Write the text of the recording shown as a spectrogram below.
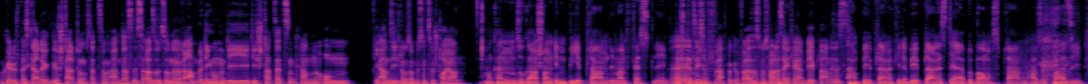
Okay, du sprichst gerade Gestaltungssatzung an. Das ist also so eine Rahmenbedingung, die die Stadt setzen kann, um die Ansiedlung so ein bisschen zu steuern. Man kann sogar schon im B-Plan, den man festlegt. Äh, jetzt nicht so viele Fachbegriffe, also das müssen wir alles okay. erklären. B-Plan ist? Ah, B-Plan, okay. Der B-Plan ist der Bebauungsplan, also quasi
